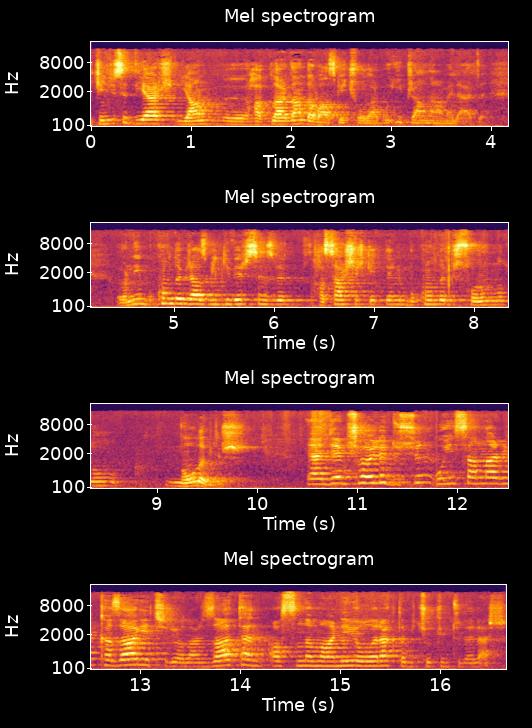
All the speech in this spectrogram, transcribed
İkincisi diğer yan e, haklardan da vazgeçiyorlar bu ibranamelerde. Örneğin bu konuda biraz bilgi verirseniz ve hasar şirketlerinin bu konuda bir sorumluluğu ne olabilir? Yani Cem şöyle düşün, bu insanlar bir kaza geçiriyorlar. Zaten aslında manevi olarak da bir çöküntüdeler.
